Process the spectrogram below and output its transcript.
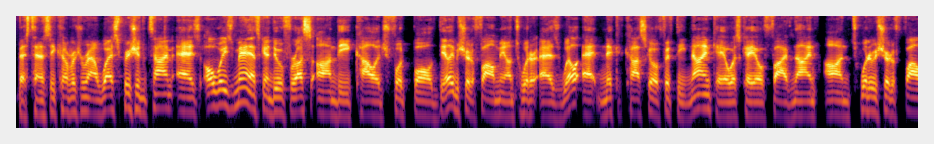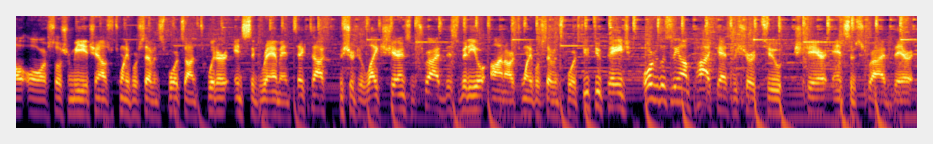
Best Tennessee coverage around. Wes. appreciate the time as always, man. That's going to do it for us on the College Football Daily. Be sure to follow me on Twitter as well at Nick Kosko59, K-O-S-K-O-59 on Twitter. Be sure to follow all our social media channels for 24-7 Sports on Twitter, Instagram, and TikTok. Be sure to like, share, and subscribe this video on our 24-7 Sports YouTube page. Or if you're listening on podcast, be sure to share and subscribe there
